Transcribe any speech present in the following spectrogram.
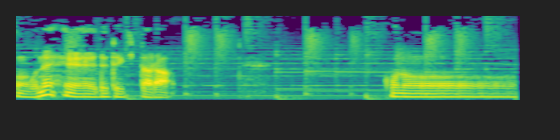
今後ね、えー、出てきたら、この、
